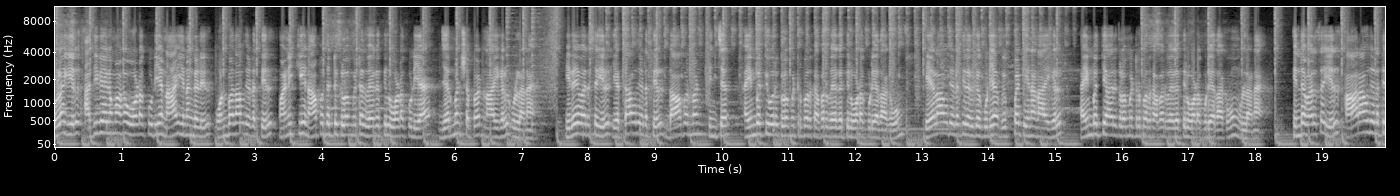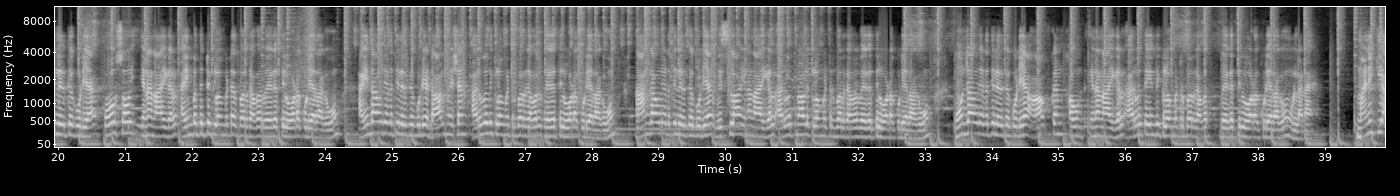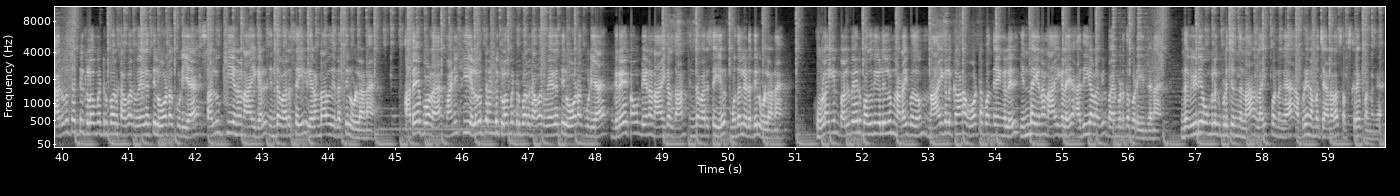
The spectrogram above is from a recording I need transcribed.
உலகில் அதிவேகமாக ஓடக்கூடிய நாய் இனங்களில் ஒன்பதாவது இடத்தில் மணிக்கு நாற்பத்தெட்டு கிலோமீட்டர் வேகத்தில் ஓடக்கூடிய ஜெர்மன் ஷெப்பர்ட் நாய்கள் உள்ளன. இதே வரிசையில் எட்டாவது இடத்தில் டாபர்மன் பிஞ்சர் ஐம்பத்தி ஒரு கிலோமீட்டர் பர் ஹவர் வேகத்தில் ஓடக்கூடியதாகவும் ஏழாவது இடத்தில் இருக்கக்கூடிய விப்பட் இன நாய்கள் ஐம்பத்தி ஆறு கிலோமீட்டர் பர் ஹவர் வேகத்தில் ஓடக்கூடியதாகவும் உள்ளன. இந்த வரிசையில் ஆறாவது இடத்தில் இருக்கக்கூடிய போர்சோ இன நாய்கள் ஐம்பத்தெட்டு கிலோமீட்டர் பர் ஹவர் வேகத்தில் ஓடக்கூடியதாகவும் ஐந்தாவது இடத்தில் இருக்கக்கூடிய டால்மேஷன் அறுபது கிலோமீட்டர் பர் ஹவர் வேகத்தில் ஓடக்கூடியதாகவும் நான்காவது இடத்தில் இருக்கக்கூடிய விஸ்லா இன நாய்கள் அறுபத்தி நாலு கிலோமீட்டர் பர் ஹவர் வேகத்தில் ஓடக்கூடியதாகவும் மூன்றாவது இடத்தில் இருக்கக்கூடிய ஆப்கன் ஹவுண்ட் இன நாய்கள் அறுபத்தைந்து கிலோமீட்டர் பர் ஹவர் வேகத்தில் ஓடக்கூடியதாகவும் உள்ளன. மணிக்கு அறுபத்தெட்டு கிலோமீட்டர் பர் ஹவர் வேகத்தில் ஓடக்கூடிய சலுக்கி இன நாய்கள் இந்த வரிசையில் இரண்டாவது இடத்தில் உள்ளன. அதே போல மணிக்கு 72 ரெண்டு கிலோமீட்டர் பர் ஹவர் வேகத்தில் ஓடக்கூடிய கிரே கவுண்ட் இன நாய்கள் தான் இந்த வரிசையில் முதலிடத்தில் உள்ளன. உலகின் பல்வேறு பகுதிகளிலும் நடைபெறும் நாய்களுக்கான ஓட்டப்பந்தயங்களில் இந்த இன நாய்களே அதிக அளவில் பயன்படுத்தப்படுகின்றன. இந்த வீடியோ உங்களுக்கு பிடிச்சிருந்ததுன்னா லைக் பண்ணுங்க. அப்படியே நம்ம சேனலை சப்ஸ்கிரைப் பண்ணுங்க.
